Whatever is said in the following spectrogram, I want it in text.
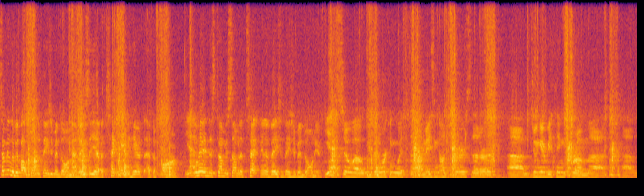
Tell me a little bit about some of the things you've been doing, man. I know you say you have a tech haven here at the, at the farm. Yeah. Go ahead and just tell me some of the tech innovation things you've been doing here. Yeah, so uh, we've been working with uh, amazing entrepreneurs that are um, doing everything from uh, um,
